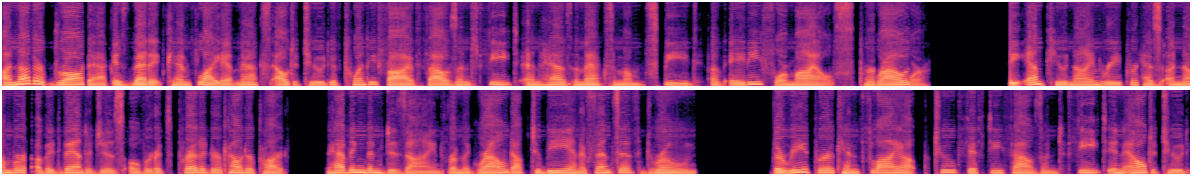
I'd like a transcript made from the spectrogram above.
Another drawback is that it can fly at max altitude of 25,000 feet and has a maximum speed of 84 miles per hour. The MQ-9 Reaper has a number of advantages over its Predator counterpart, having been designed from the ground up to be an offensive drone. The Reaper can fly up to 50,000 feet in altitude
